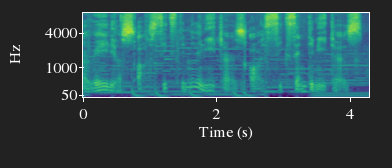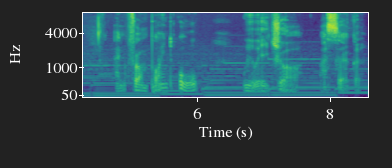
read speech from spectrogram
a radius of 60 millimeters or 6 centimeters and from point O we will draw a circle.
